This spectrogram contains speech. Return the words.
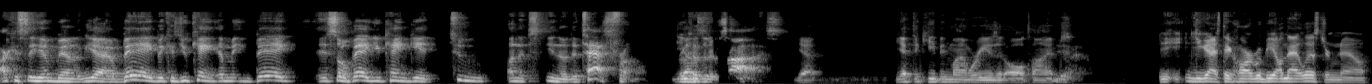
I can see him being yeah big because you can't. I mean, big is so big you can't get too on you know detached from him because of their size. Yeah, you have to keep in mind where he is at all times. Yeah. You guys think Hard would be on that list or no?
